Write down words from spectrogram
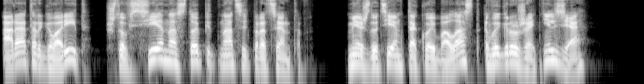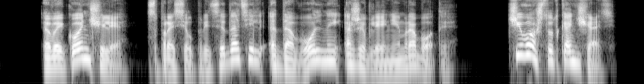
Оратор говорит, что все на 115%. Между тем, такой балласт выгружать нельзя. «Вы кончили?» — спросил председатель, довольный оживлением работы. «Чего ж тут кончать?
